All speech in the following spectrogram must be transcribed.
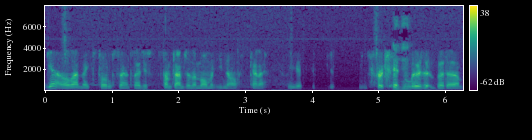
Yeah, well, that makes total sense. I just sometimes in the moment, you know, kind of you, you, forget mm-hmm. and lose it. But um,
